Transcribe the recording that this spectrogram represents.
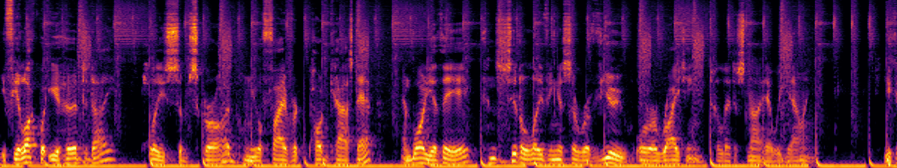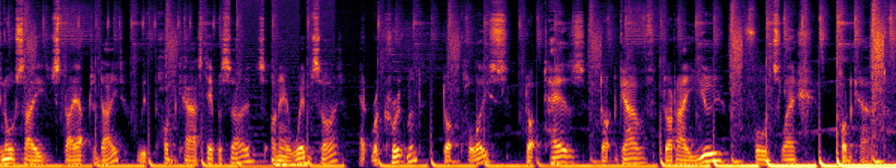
If you like what you heard today, please subscribe on your favourite podcast app, and while you're there, consider leaving us a review or a rating to let us know how we're going. You can also stay up to date with podcast episodes on our website at recruitment.police.tas.gov.au forward slash podcast.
